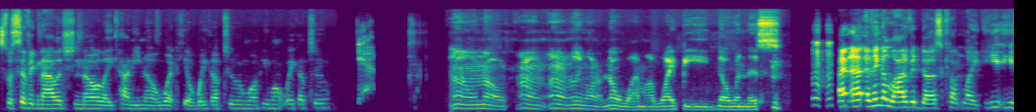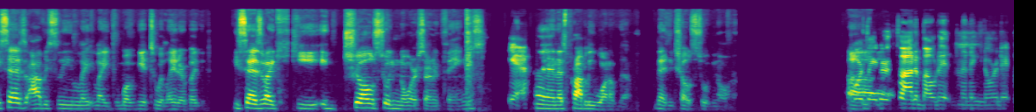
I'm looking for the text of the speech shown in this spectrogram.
specific knowledge to know. Like, how do you know what he'll wake up to and what he won't wake up to? Yeah. I don't know. I don't. I don't really want to know why my wife be doing this. I, I- think a lot of it does come like he, he says obviously late like we'll get to it later, but he says like he chose to ignore certain things, Yeah. and that's probably one of them that he chose to ignore. Or Uh, later thought about it and then ignored it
